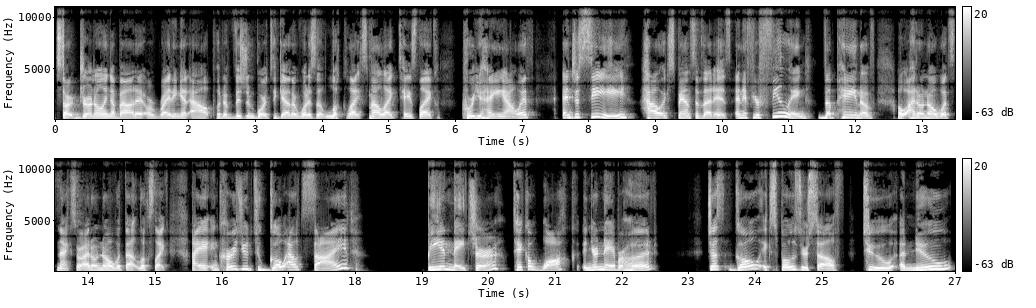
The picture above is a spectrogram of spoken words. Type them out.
Start journaling about it or writing it out. Put a vision board together. What does it look like, smell like, taste like? Who are you hanging out with? And just see how expansive that is. And if you're feeling the pain of, oh, I don't know what's next, or I don't know what that looks like, I encourage you to go outside, be in nature, take a walk in your neighborhood. Just go expose yourself to a new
